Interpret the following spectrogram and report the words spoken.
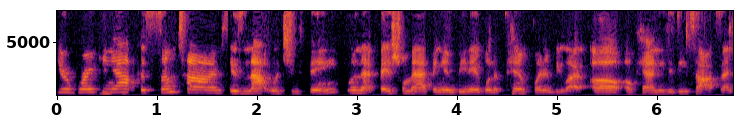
you're breaking out, because sometimes it's not what you think. When that facial mapping and being able to pinpoint and be like, oh, okay, I need to detox. And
